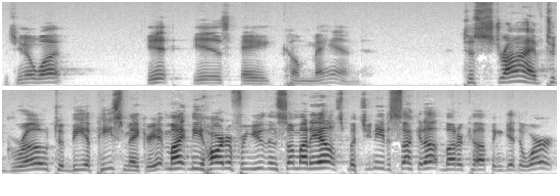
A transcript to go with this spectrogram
But you know what? It is a command to strive, to grow, to be a peacemaker. It might be harder for you than somebody else, but you need to suck it up, buttercup, and get to work.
